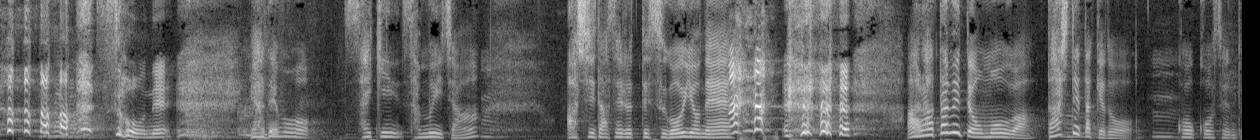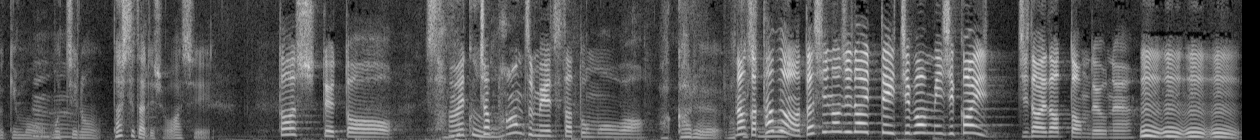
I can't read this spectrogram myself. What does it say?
そうね。いやでも最近寒いじゃん、足出せるってすごいよね。改めて思うわ。出してたけど、うん。高校生の時もうんうん。もちろん。出してたでしょ足？出してた。めっちゃパンツ見えてたと思うわ。わかる。なんか多分私の時代って一番短い時代だったんだよね。うんうんうんうん。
